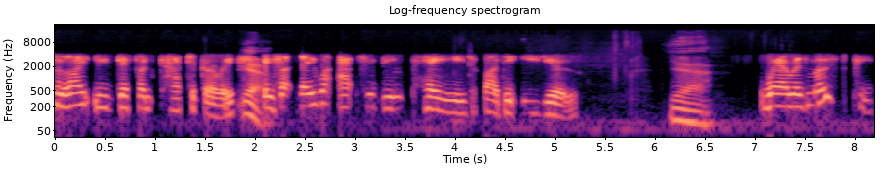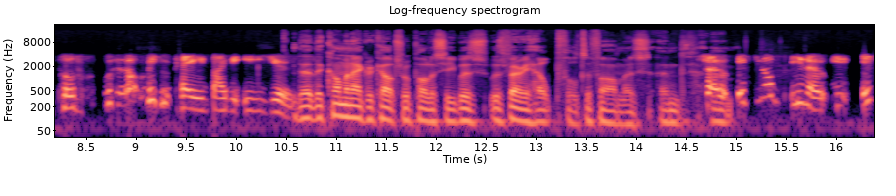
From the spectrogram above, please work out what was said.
slightly different category yeah. is that they were actually being paid by the EU. Yeah whereas most people were not being paid by the EU. The, the common agricultural policy was, was very helpful to farmers, and so um, if you're, you know, if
